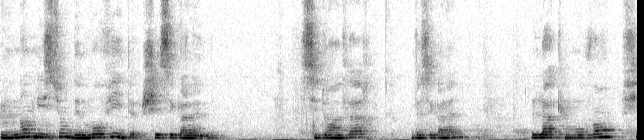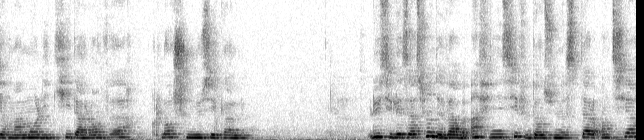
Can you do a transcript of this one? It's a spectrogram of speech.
une omission des mots vides chez Ségalen. Citons un vers de Ségalen. Lac mouvant, firmament liquide à l'envers, cloche musicale. L'utilisation des verbes infinitifs dans une stèle entière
